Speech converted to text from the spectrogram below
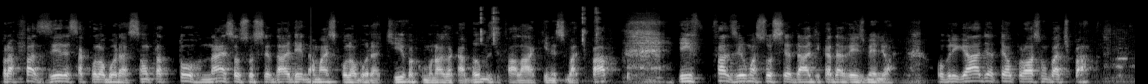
para fazer essa colaboração, para tornar essa sociedade ainda mais colaborativa, como nós acabamos de falar aqui nesse bate-papo, e fazer uma sociedade cada vez melhor. Obrigado e até o próximo bate-papo. Obrigado.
